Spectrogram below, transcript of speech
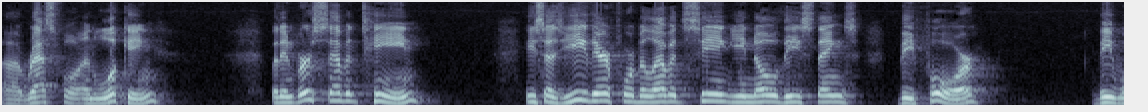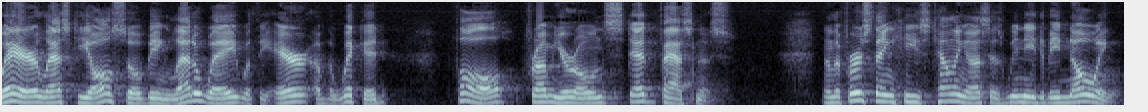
uh, restful and looking. But in verse 17, he says, Ye therefore, beloved, seeing ye know these things before, beware lest ye also, being led away with the error of the wicked, fall from your own steadfastness. Now, the first thing he's telling us is we need to be knowing.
